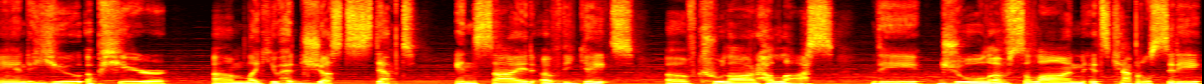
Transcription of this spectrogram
and you appear um, like you had just stepped inside of the gates of Kular Halas, the jewel of Salon, its capital city,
